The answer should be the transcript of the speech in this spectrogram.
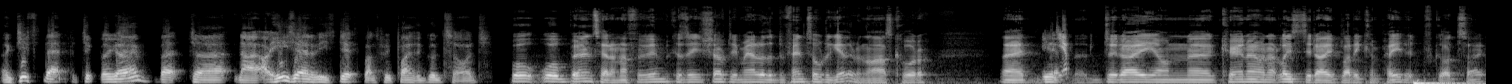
a gift that particular game, but uh, no, he's out of his depth once we play the good sides. Well, well, Burns had enough of him because he shoved him out of the defence altogether in the last quarter. They had Yep. uh, Doedee on uh, Curnow, and at least Doedee bloody competed, for God's sake.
